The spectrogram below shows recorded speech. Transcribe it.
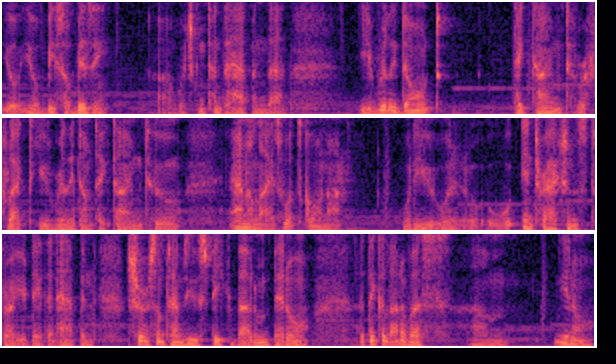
you'll, you'll be so busy, uh, which can tend to happen that you really don't take time to reflect. You really don't take time to analyze what's going on. What do you what, interactions throughout your day that happen? Sure, sometimes you speak about them, pero I think a lot of us, um, you know,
